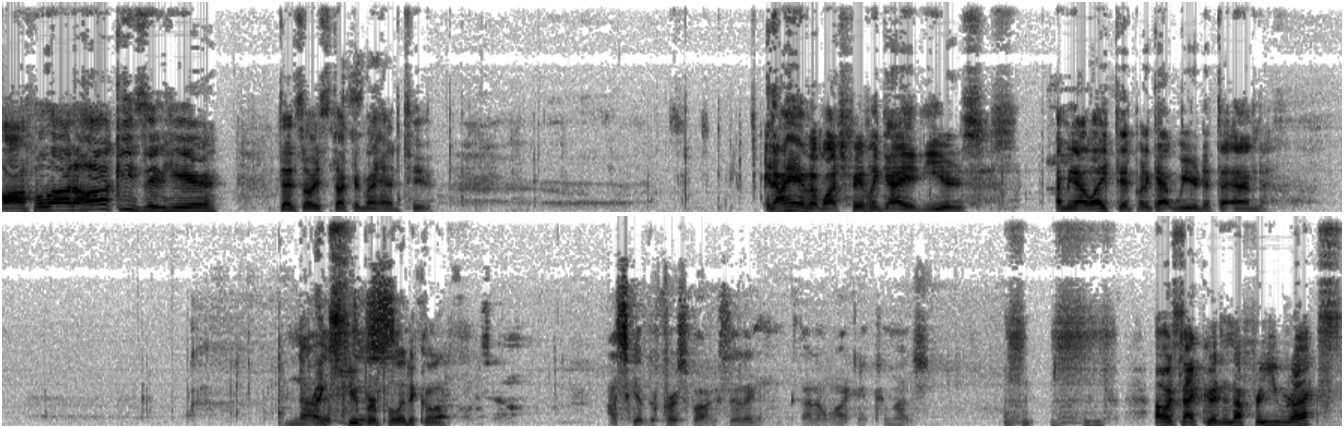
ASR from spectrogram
Awful lot of hockey's in here. That's always stuck in my head too. And I haven't watched Family Guy in years. I mean, I liked it, but it got weird at the end. No, Like this- super this- political. I skipped the first box. I don't like it too much. Oh, it's not good enough for you, Rex?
